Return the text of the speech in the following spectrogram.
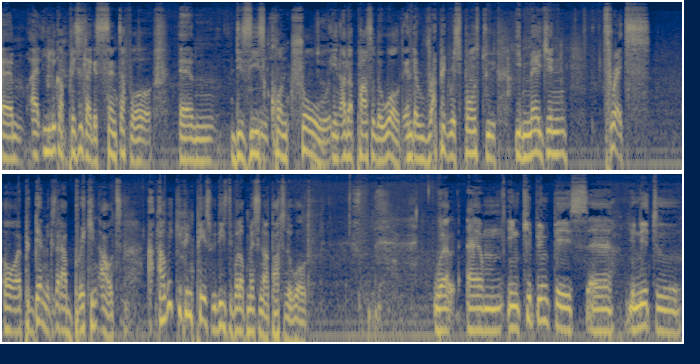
um, I- you look at places like the center for um, disease control in other parts of the world and the rapid response to emerging threats or epidemics that are breaking out Are- we keeping pace with these developments in our part of the world Well, um, in keeping pace, uh, you need to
